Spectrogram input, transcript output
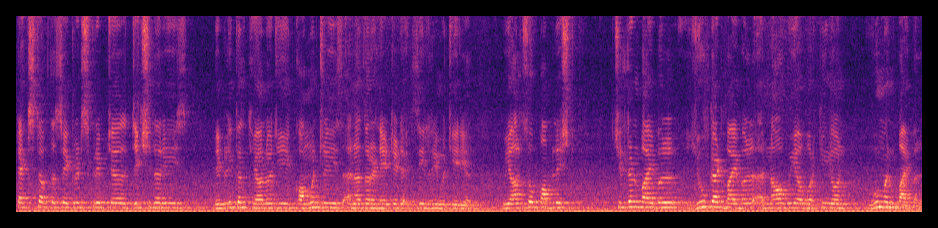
text of the sacred scriptures, dictionaries, biblical theology, commentaries, and other related auxiliary material. We also published Children Bible, YOUCAT Bible, and now we are working on Woman Bible.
